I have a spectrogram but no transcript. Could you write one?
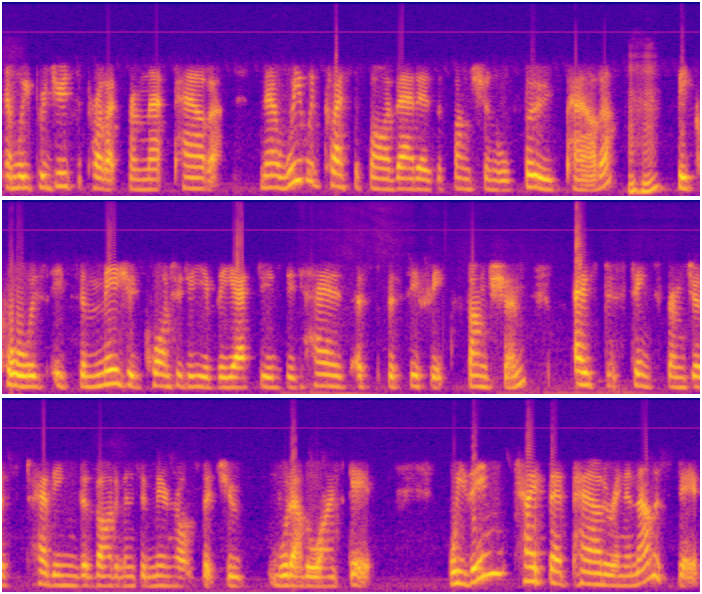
and we produce a product from that powder. Now, we would classify that as a functional food powder hmm because it's a measured quantity of the actives. It has a specific function as distinct from just having the vitamins and minerals that you would otherwise get. We then take that powder in another step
